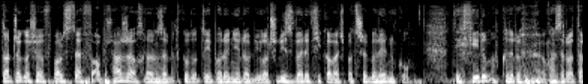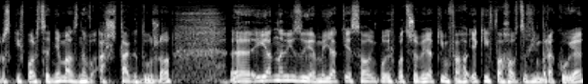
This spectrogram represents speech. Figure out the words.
to, czego się w Polsce w obszarze ochrony zabytków do tej pory nie robiło, czyli zweryfikować potrzeby rynku. Tych firm, których konserwatorskich w Polsce nie ma znowu aż tak dużo e, i analizujemy, jakie są ich potrzeby, jakim jakich fachowców im brakuje,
